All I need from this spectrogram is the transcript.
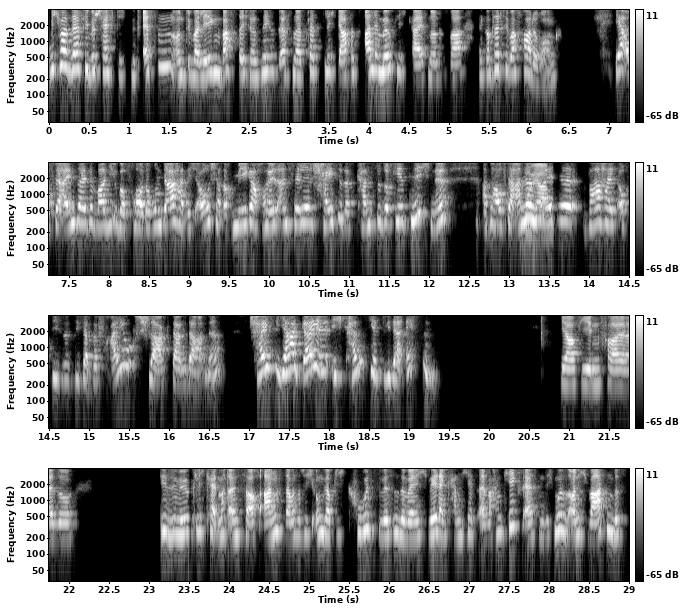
ich war sehr viel beschäftigt mit Essen und überlegen, was soll ich denn als nächstes essen, weil plötzlich gab es alle Möglichkeiten und es war eine komplette Überforderung. Ja, auf der einen Seite war die Überforderung da, hatte ich auch. Ich hatte auch mega Heulanfälle. Scheiße, das kannst du doch jetzt nicht, ne? Aber auf der anderen oh ja. Seite war halt auch diese, dieser Befreiungsschlag dann da, ne? Scheiße, ja, geil, ich kann es jetzt wieder essen. Ja, auf jeden Fall. Also diese Möglichkeit macht einem zwar auch Angst, aber es ist natürlich unglaublich cool zu wissen, so wenn ich will, dann kann ich jetzt einfach einen Keks essen. Ich muss auch nicht warten bis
